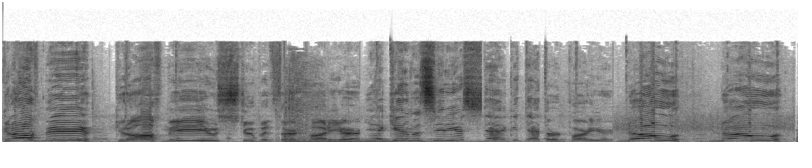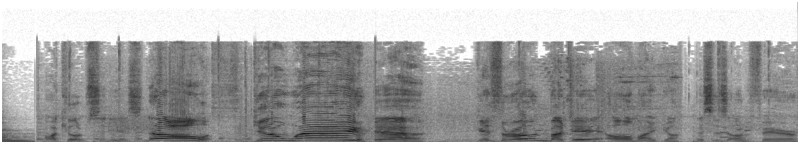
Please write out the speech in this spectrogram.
Get off me! Get off me, you stupid third partier! Yeah, get him, Obsidious! That, get that third partier! No! No! Oh, I killed Obsidious. No! Get away! Yeah! Get thrown, buddy! Oh my god. This is unfair.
